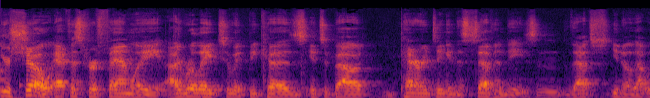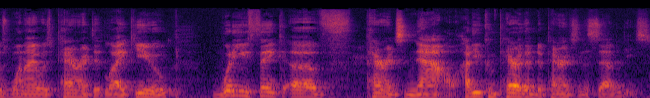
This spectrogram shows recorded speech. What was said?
Your show, F is for Family, I relate to it because it's about parenting in the 70s, and that's, you know, that was when I was parented like you. What do you think of parents now? How do you compare them to parents in the 70s?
